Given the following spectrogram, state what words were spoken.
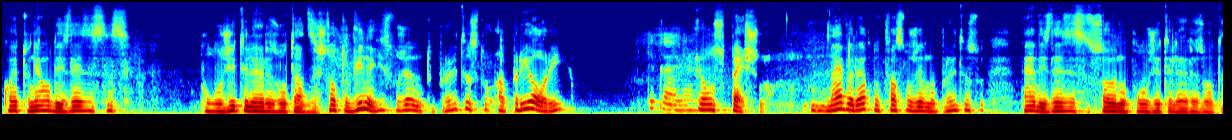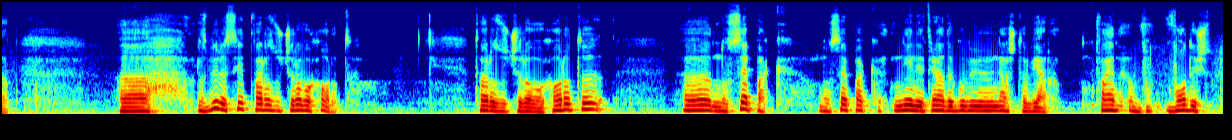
което няма да излезе с положителен резултат, защото винаги служебното правителство априори така е, е успешно. Най-вероятно това служебно правителство няма да излезе с особено положителен резултат. А, разбира се, това разочарова хората. Това разочарова хората, а, но все пак но все пак ние не трябва да губим нашата вяра. Това е водещото.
